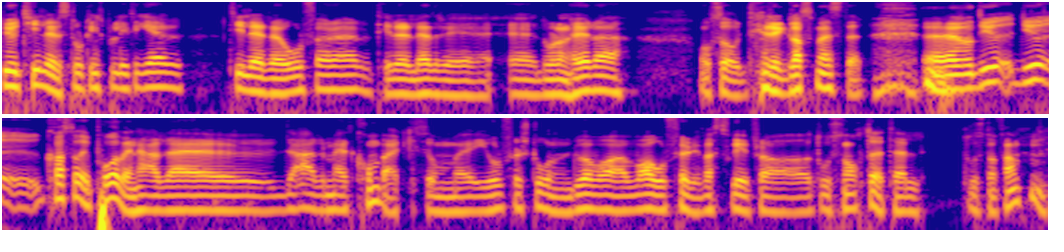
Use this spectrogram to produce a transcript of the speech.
Du er tidligere stortingspolitiker, tidligere ordfører, tidligere leder i eh, Nordland Høyre. Også tidligere glassmester. Mm. du du kasta deg på den her, det her med et comeback som i ordførerstolen. Du var, var ordfører i Vestvågøy fra 2008 til 2015?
